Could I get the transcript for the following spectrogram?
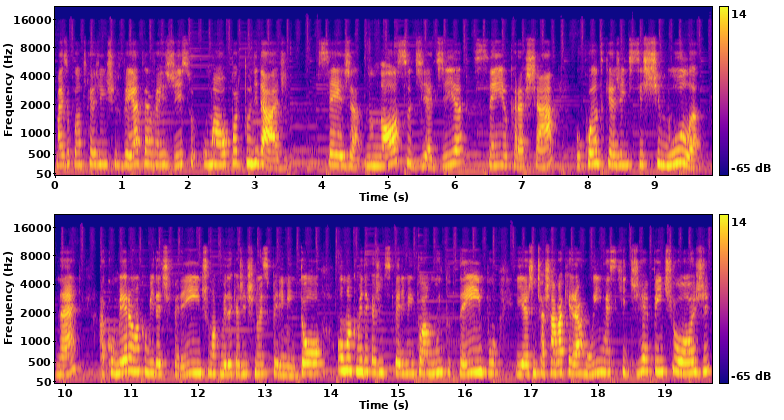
mas o quanto que a gente vê através disso uma oportunidade, seja no nosso dia a dia, sem o crachá, o quanto que a gente se estimula, né? a comer uma comida diferente, uma comida que a gente não experimentou, ou uma comida que a gente experimentou há muito tempo e a gente achava que era ruim, mas que de repente hoje,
